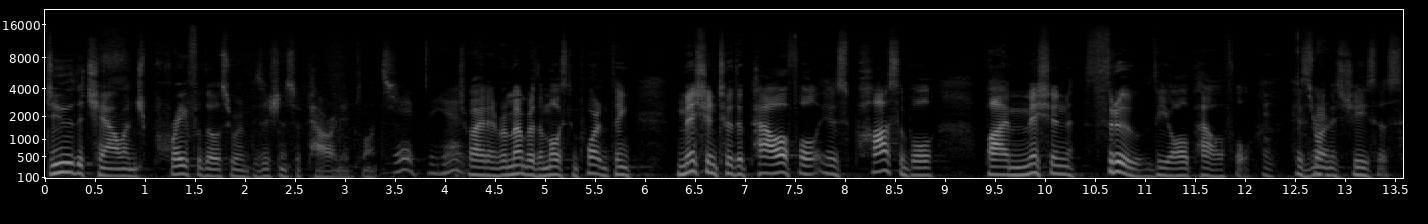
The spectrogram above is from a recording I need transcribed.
Do the challenge. Pray for those who are in positions of power and influence. That's right. And remember, the most important thing mission to the powerful is possible by mission through the all powerful. Mm, His name right. is Jesus.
